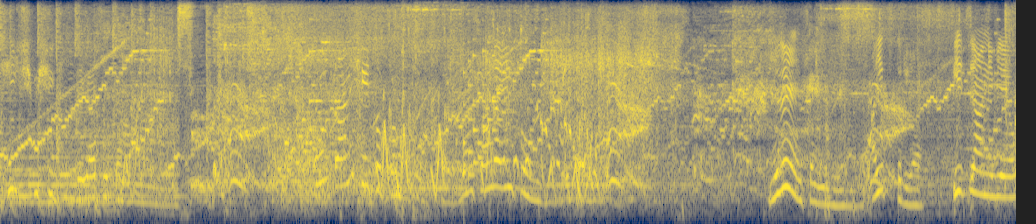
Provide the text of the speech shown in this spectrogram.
Hiçbir şekilde gerçekten anlayamadım. 10 tane şey toplamış. Ben anda en sonuncuyum. Neden en sonuncuyum? Ayıptır ya. Bir tane bile yok.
